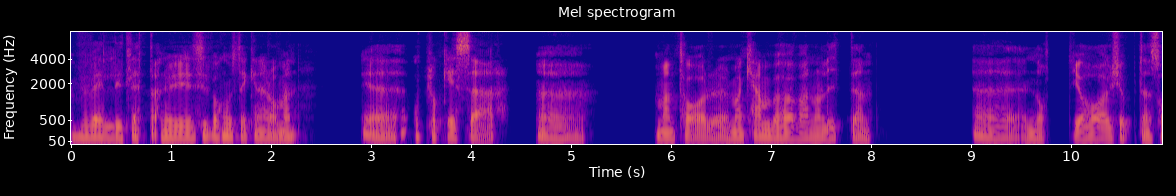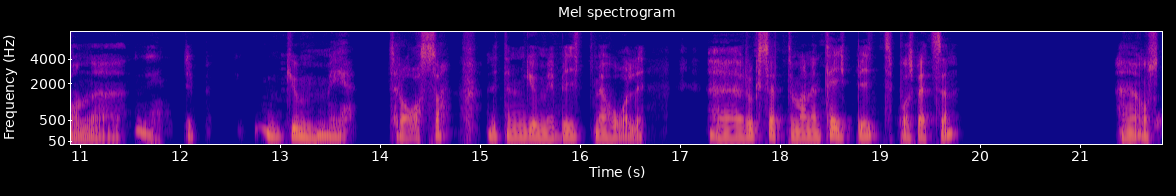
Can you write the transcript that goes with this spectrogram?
väldigt lätta, nu är det situationstecken här då, men eh, att plocka isär. Eh, man tar, eh, man kan behöva någon liten, eh, något, jag har köpt en sån eh, typ gummitrasa, en liten gummibit med hål i. Eh, då sätter man en tejpbit på spetsen. Eh, och så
